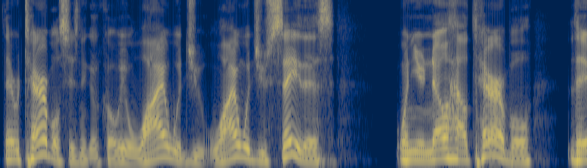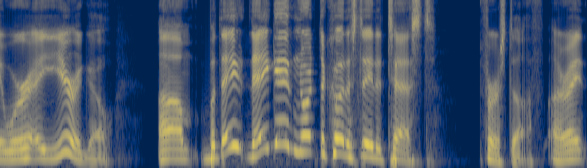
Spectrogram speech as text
they were terrible season ago, Colby. Why would you why would you say this when you know how terrible they were a year ago? Um, but they they gave North Dakota State a test, first off. All right.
